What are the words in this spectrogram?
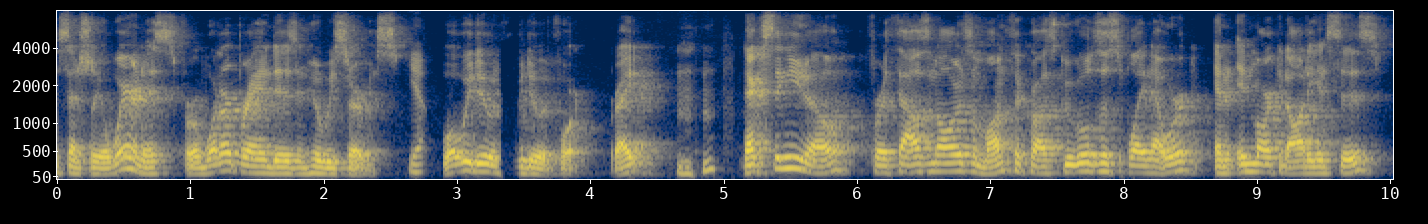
essentially awareness for what our brand is and who we service. Yep. What we do and who we do it for, right? Mm-hmm. Next thing you know, for $1,000 a month across Google's display network and in market audiences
